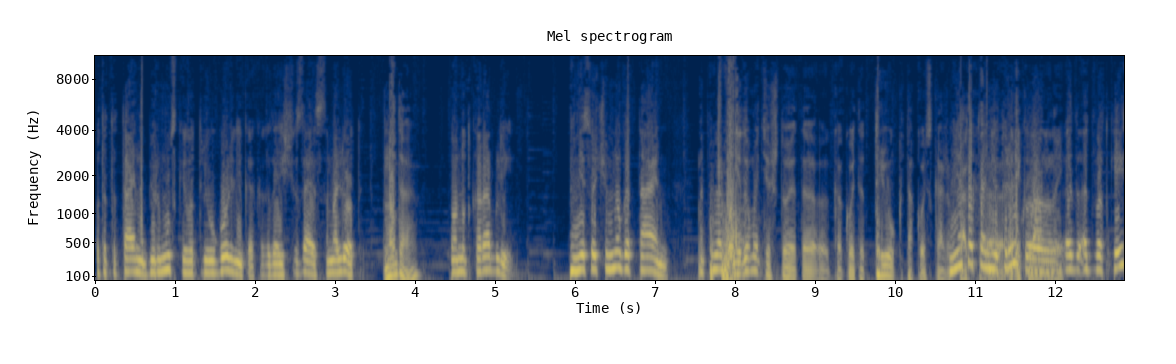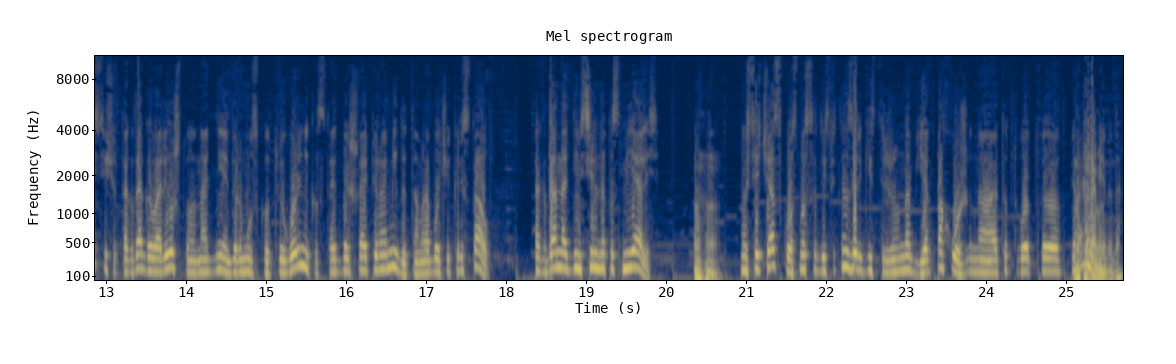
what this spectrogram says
вот эта тайна Бермудского треугольника, когда исчезают самолеты. Ну да. Тонут корабли. Есть очень много тайн. Например, Вы не думаете, что это какой-то трюк такой, скажем Нет, это не трюк. Рекламный? Эд, Эдвард Кейс еще тогда говорил, что на дне Бермудского треугольника стоит большая пирамида, там рабочий кристалл. Тогда над ним сильно посмеялись. Угу. Но сейчас в космосе действительно зарегистрирован объект, похожий на этот вот э, пирамиду. На пирамиду, да?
